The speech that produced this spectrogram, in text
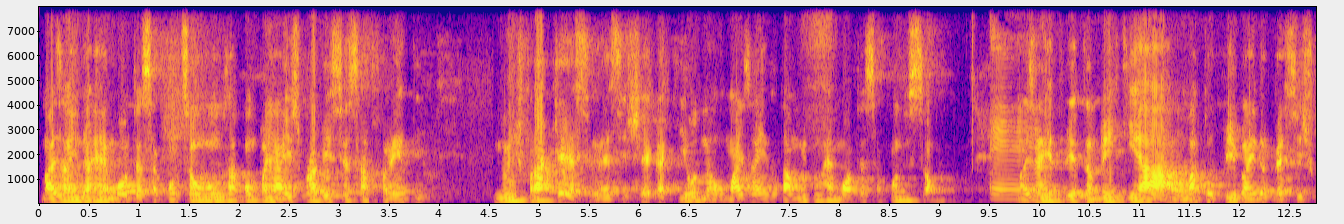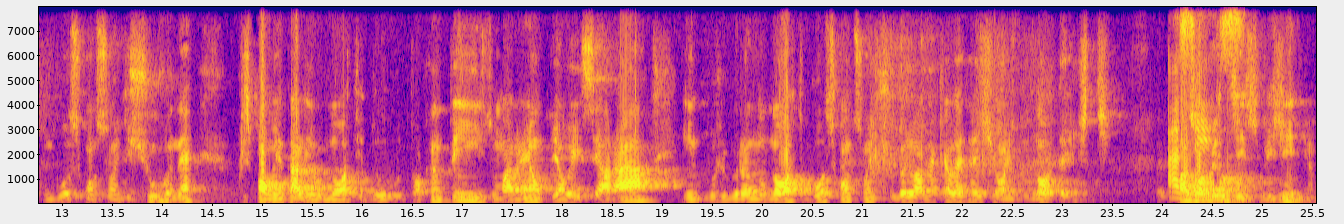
mas ainda remota essa condição. Vamos acompanhar isso para ver se essa frente não enfraquece, né? Se chega aqui ou não, mas ainda está muito remota essa condição. É... Mas a gente vê também que a Matopiba ainda persiste com boas condições de chuva, né? Principalmente ali o norte do Tocantins, do Maranhão, Piauí, Ceará, indo para o Rio Grande do Norte, boas condições de chuva lá naquelas regiões do Nordeste. Assim, Mais ou menos isso, Virginia.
